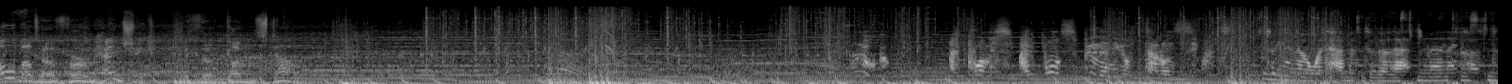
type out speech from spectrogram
How about a firm handshake with the guns down? Look, I promise I won't spill any of Talon's secrets. Do you know what happened to the last man I trusted?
